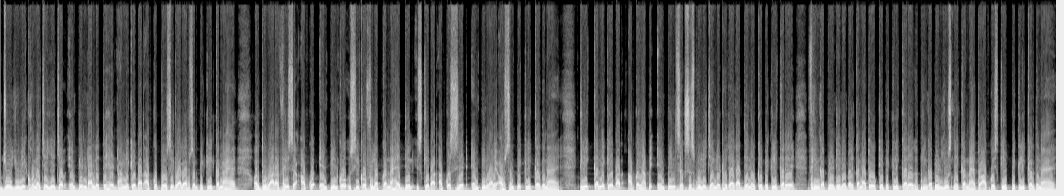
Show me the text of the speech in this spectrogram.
जो यूनिक होना चाहिए। जब एम पिन डाल लेते हैं, डालने के बाद आपको प्रोसीड वाले ऑप्शन पर क्लिक करना है और दोबारा फिर से आपको एम पिन को उसी को फिलअप करना है। देन इसके बाद आपको सेट एम पिन वाले ऑप्शन पे क्लिक कर देना है। क्लिक करने के बाद आपका यहाँ पे एम पिन सक्सेसफुली जनरेट हो जाएगा। देन ओके पे क्लिक करें। फिंगरप्रिंट इनेबल करना है तो ओके पे क्लिक करें। फिंगरप्रिंट यूज़ नहीं करना है तो आपको स्किप पे क्लिक कर देना है।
